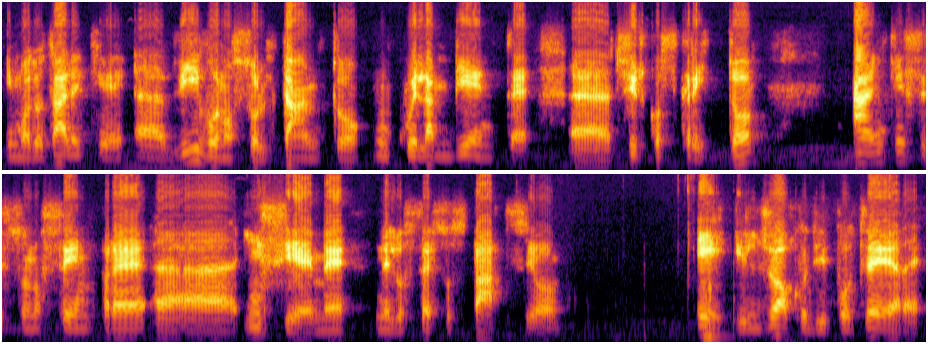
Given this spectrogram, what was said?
in modo tale che eh, vivono soltanto in quell'ambiente eh, circoscritto, anche se sono sempre eh, insieme nello stesso spazio. E il gioco di potere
